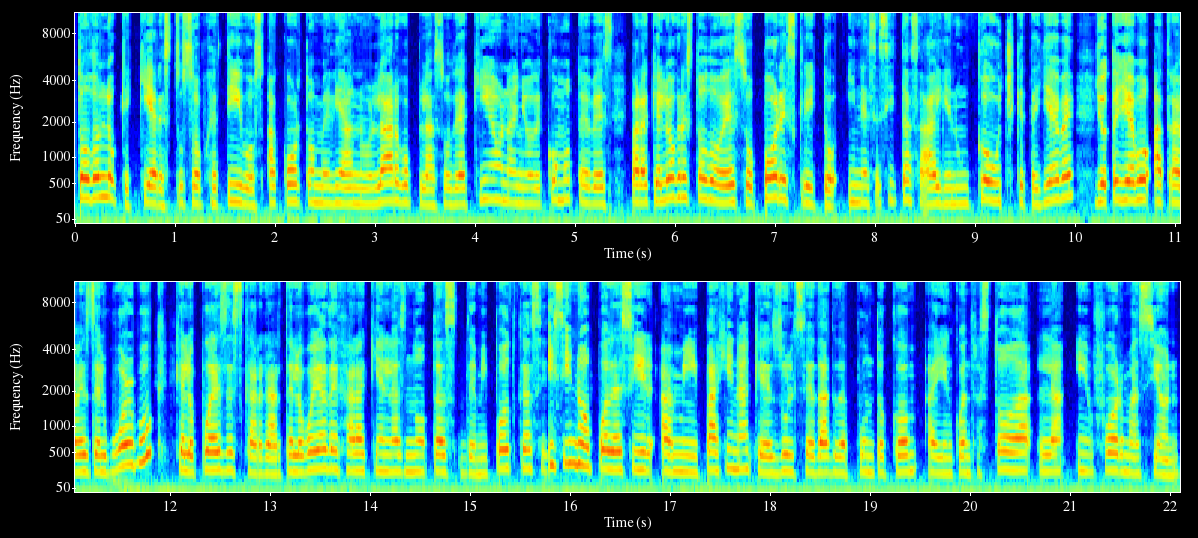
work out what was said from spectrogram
todo lo que quieres, tus objetivos a corto, mediano, largo plazo, de aquí a un año, de cómo te ves, para que logres todo eso por escrito y necesitas a alguien, un coach que te lleve, yo te llevo a través del workbook que lo puedes descargar. Te lo voy a dejar aquí en las notas de mi podcast y si no puedes ir a mi página que es dulcedagda.com. Ahí encuentras toda la información.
